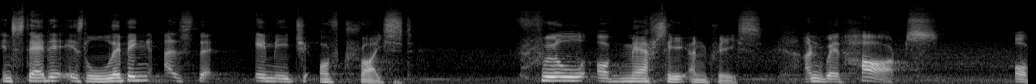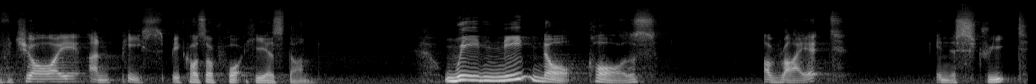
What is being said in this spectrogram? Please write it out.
Instead, it is living as the image of Christ, full of mercy and grace, and with hearts of joy and peace because of what He has done. We need not cause a riot in the street,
